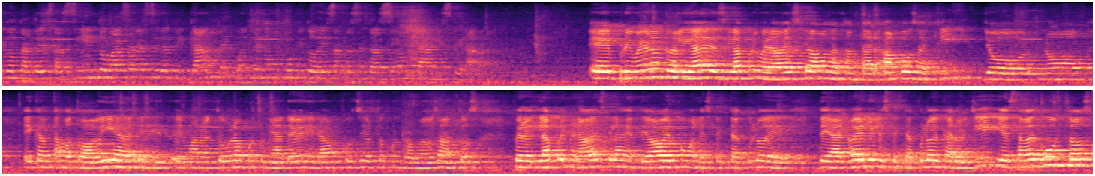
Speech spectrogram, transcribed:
venido tal vez haciendo. ¿Va a ser así de picante? Cuéntenos un poquito de esa presentación tan esperada. Eh, primero, en realidad es la primera vez que vamos a cantar ambos aquí. Yo no he cantado todavía. Eh, Manuel tuvo la oportunidad de venir a un concierto con Romeo Santos, pero es la primera vez que la gente va a ver como el espectáculo de, de Anuel y el espectáculo de Carol G. Y esta vez juntos,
